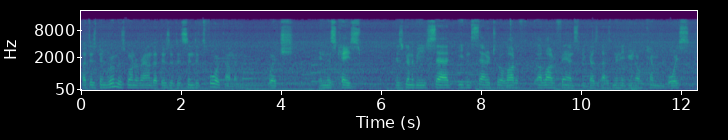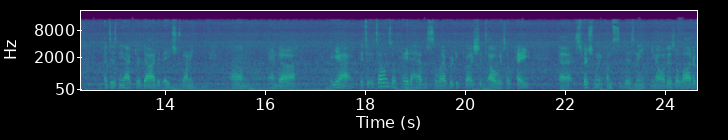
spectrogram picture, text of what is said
but there's been rumors going around that there's a Descendants 4 coming, which in this case is going to be sad, even sadder to a lot of a lot of fans because, as many of you know, Kevin Boyce, a Disney actor, died at age 20, um, and uh, yeah, it's it's always okay to have a celebrity crush. It's always okay, uh, especially when it comes to Disney. You know, there's a lot of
